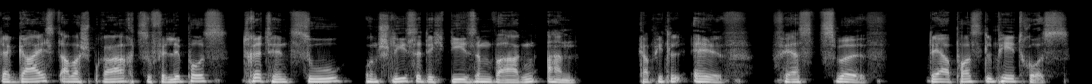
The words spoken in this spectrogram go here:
Der Geist aber sprach zu Philippus, tritt hinzu und schließe dich diesem Wagen an. Kapitel 11, Vers 12. Der Apostel Petrus.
